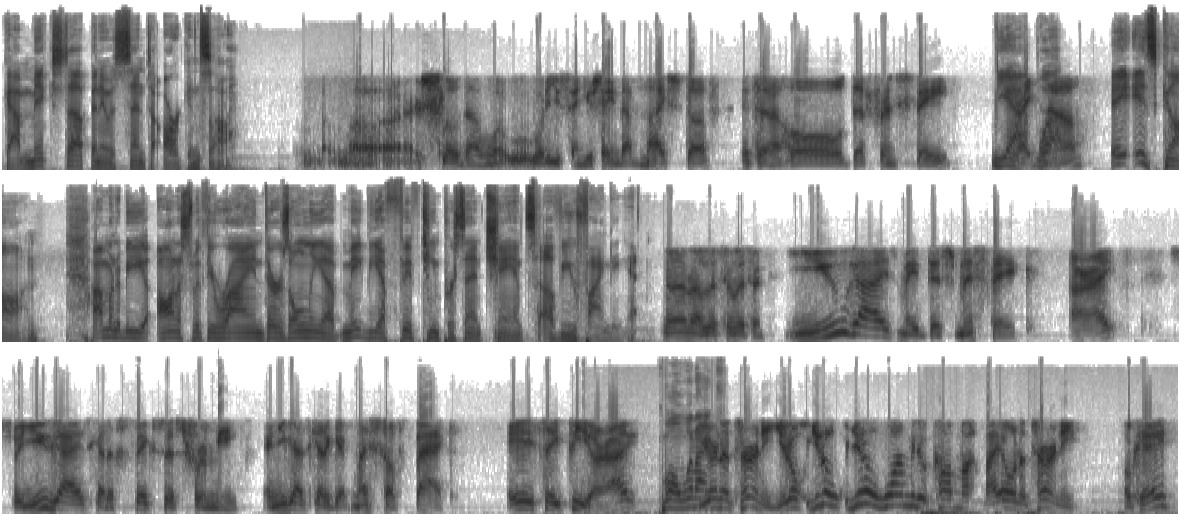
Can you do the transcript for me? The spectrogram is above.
got mixed up and it was sent to Arkansas. Uh, slow down. What, what are you saying? You're saying that my stuff, it's in a whole different state Yeah, right well, now? it- it's gone. I'm going to be honest with you, Ryan. There's only a maybe a 15% chance of you finding it. No, no, no, listen, listen. You guys made this mistake, all right? So you guys got to fix this for me, and you guys got to get my stuff back ASAP, all right? Well, when You're an attorney. You don't, you don't, you don't want me to call my, my own attorney, okay?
